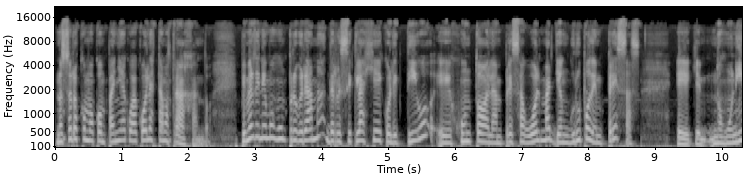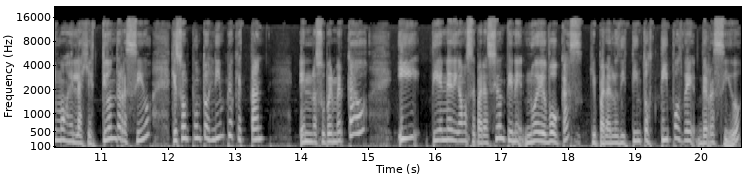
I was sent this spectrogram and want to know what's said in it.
nosotros como compañía Coca-Cola estamos trabajando. Primero tenemos un programa de reciclaje colectivo eh, junto a la empresa Walmart y a un grupo de empresas eh, que nos unimos en la gestión de residuos, que son puntos limpios que están en los supermercados y tiene, digamos, separación, tiene nueve bocas que para los distintos tipos de, de residuos.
